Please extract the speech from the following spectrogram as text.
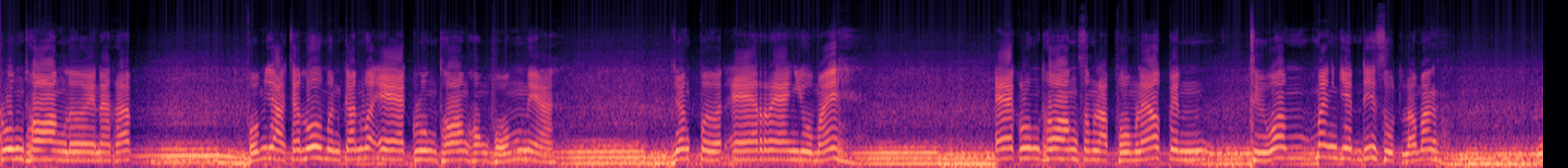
กรุงทองเลยนะครับ ผมอยากจะรู้เหมือนกันว่าแอร์กรุงทองของผมเนี่ย ยังเปิดแอร์แรงอยู่ไหมแอร์กรุงทองสำหรับผมแล้วเป็นถือว่าแม่งเย็นที่สุดแล้วมั้งใน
